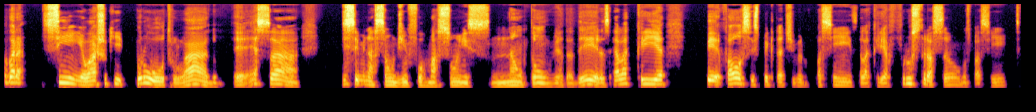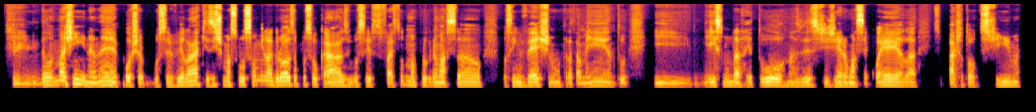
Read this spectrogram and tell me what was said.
Agora, sim, eu acho que, por outro lado, é, essa disseminação de informações não tão verdadeiras, ela cria falsa expectativa nos pacientes, ela cria frustração nos pacientes. Sim. Então, imagina, né? Poxa, você vê lá que existe uma solução milagrosa para o seu caso, você faz toda uma programação, você investe num tratamento e, e isso não dá retorno, às vezes te gera uma sequela, isso baixa a tua autoestima.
